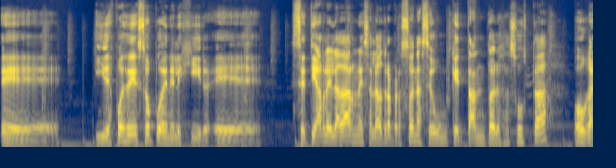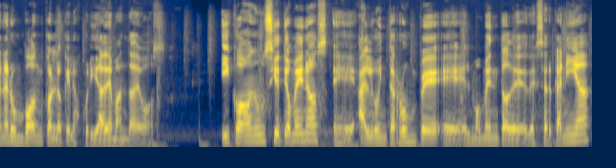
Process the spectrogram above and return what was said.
Eh, y después de eso pueden elegir eh, setearle la darkness a la otra persona según qué tanto los asusta. O ganar un bond con lo que la oscuridad demanda de vos. Y con un 7 o menos, eh, algo interrumpe eh, el momento de, de cercanía.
